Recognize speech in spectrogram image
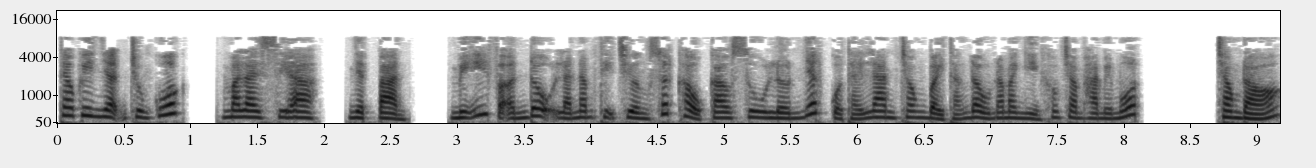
Theo ghi nhận Trung Quốc, Malaysia, Nhật Bản, Mỹ và Ấn Độ là năm thị trường xuất khẩu cao su lớn nhất của Thái Lan trong 7 tháng đầu năm 2021. Trong đó,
